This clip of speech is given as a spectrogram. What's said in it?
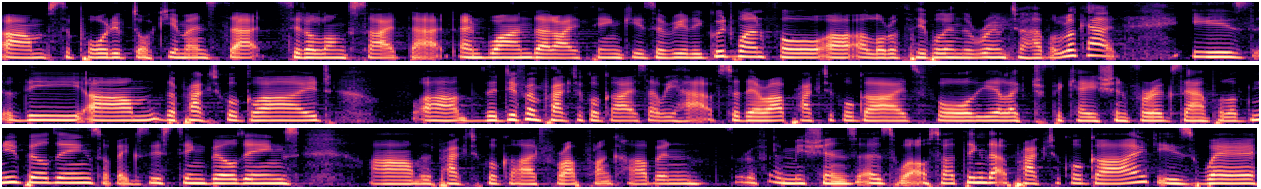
um, supportive documents that sit alongside that. And one that I think is a really good one for uh, a lot of people in the room to have a look at is the, um, the practical guide uh, the different practical guides that we have. So there are practical guides for the electrification, for example, of new buildings, of existing buildings, um, the practical guide for upfront carbon sort of emissions as well. So I think that practical guide is where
